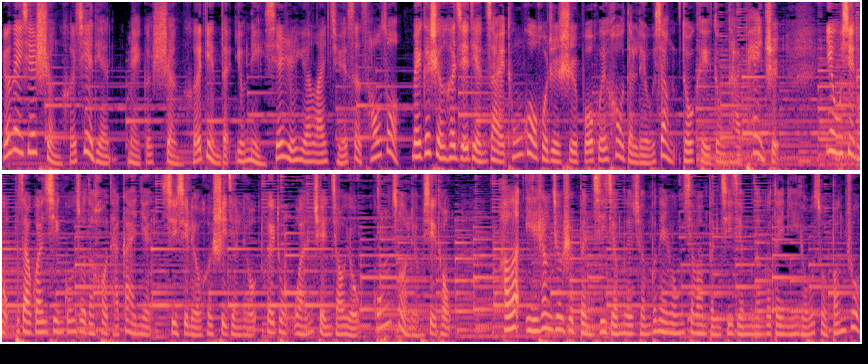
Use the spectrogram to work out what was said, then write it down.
有哪些审核节点？每个审核点的有哪些人员来角色操作？每个审核节点在通过或者是驳回后的流向都可以动态配置。业务系统不再关心工作的后台概念，信息流和事件流推动完全交由工作流系统。好了，以上就是本期节目的全部内容，希望本期节目能够对您有所帮助。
